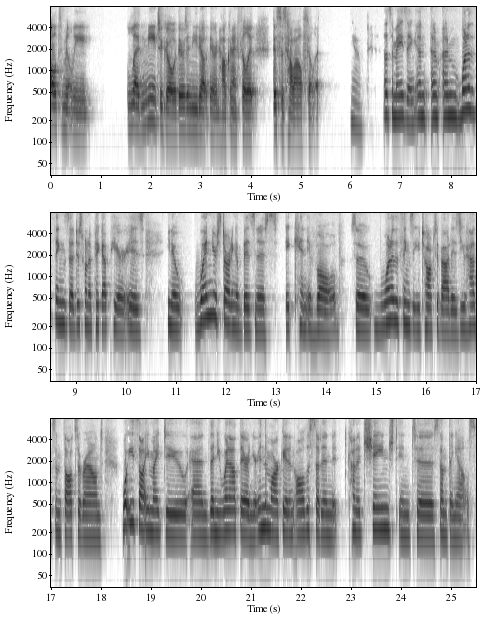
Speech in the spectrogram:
ultimately led me to go, there's a need out there and how can I fill it? This is how I'll fill it. Yeah, that's amazing. And, and, and one of the things I just want to pick up here is, you know, when you're starting a business, it can evolve. So, one of the things that you talked about is you had some thoughts around what you thought you might do. And then you went out there and you're in the market, and all of a sudden it kind of changed into something else.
